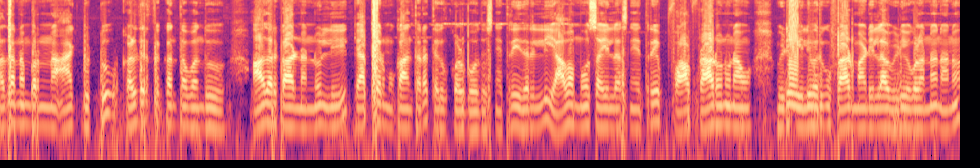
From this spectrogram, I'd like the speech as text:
ಆಧಾರ್ ನಂಬರನ್ನು ಹಾಕಿಬಿಟ್ಟು ಕಳೆದಿರ್ತಕ್ಕಂಥ ಒಂದು ಆಧಾರ್ ಕಾರ್ಡ್ನನ್ನು ಇಲ್ಲಿ ಕ್ಯಾಪ್ಚರ್ ಮುಖಾಂತರ ತೆಗೆದುಕೊಳ್ಬೋದು ಸ್ನೇಹಿತರೆ. ಇದರಲ್ಲಿ ಯಾವ ಮೋಸ ಇಲ್ಲ ಸ್ನೇಹಿತರೆ. ಫ್ರಾಡನ್ನು ನಾವು ವಿಡಿಯೋ ಇಲ್ಲಿವರೆಗೂ ಫ್ರಾಡ್ ಮಾಡಿಲ್ಲ. ವಿಡಿಯೋಗಳನ್ನು ನಾನು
